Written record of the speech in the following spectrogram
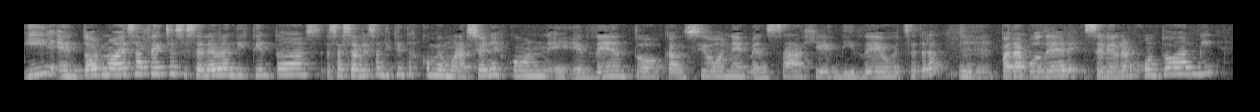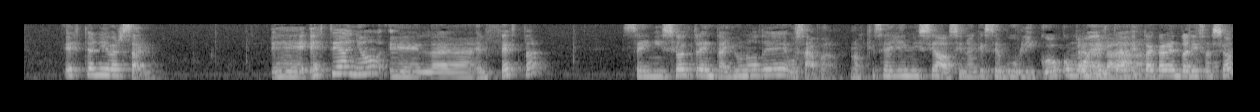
Y en torno a esa fecha se celebran distintas, o sea, se realizan distintas conmemoraciones con eh, eventos, canciones, mensajes, videos, etcétera, para poder celebrar junto a ARMY este aniversario. Eh, este año eh, la- el Festa se inició el 31 de, o sea, bueno, no es que se haya iniciado, sino que se publicó como esta, esta calendarización.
